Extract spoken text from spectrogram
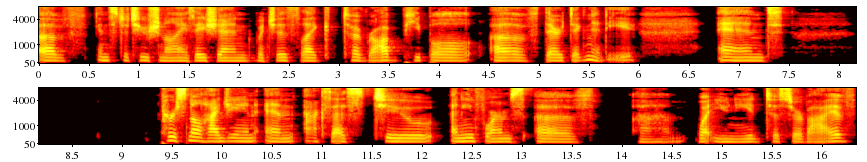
of institutionalization, which is like to rob people of their dignity. And personal hygiene and access to any forms of um, what you need to survive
